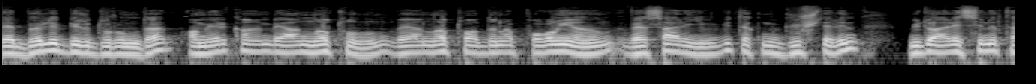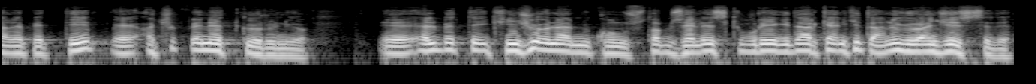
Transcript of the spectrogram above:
ve böyle bir durumda Amerika'nın veya NATO'nun veya NATO adına Polonya'nın vesaire gibi bir takım güçlerin müdahalesini talep ettiği e, açık ve net görünüyor. Elbette ikinci önemli konusu tabii Zelenski buraya giderken iki tane güvence istedi.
